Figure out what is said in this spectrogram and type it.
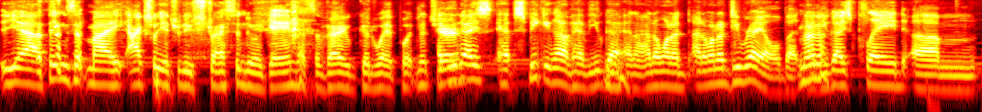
yeah, things that might actually introduce stress into a game. That's a very good way of putting it. Have you guys have speaking of have you guys and I don't want to I don't want to derail but. No, have no. you guys played um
